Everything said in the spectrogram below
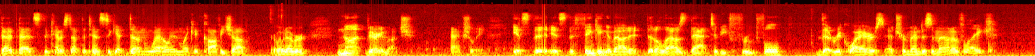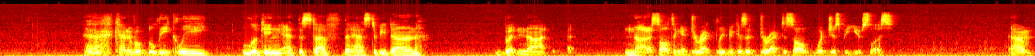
that that's the kind of stuff that tends to get done well in like a coffee shop or whatever. Not very much, actually. It's the it's the thinking about it that allows that to be fruitful. That requires a tremendous amount of like, uh, kind of obliquely looking at the stuff that has to be done, but not not assaulting it directly because a direct assault would just be useless. Um,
